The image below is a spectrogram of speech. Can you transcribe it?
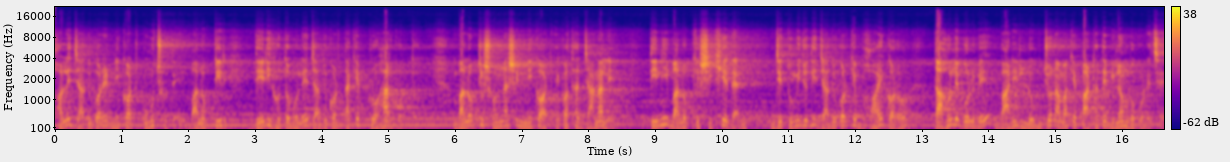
ফলে জাদুঘরের নিকট পৌঁছতে বালকটির দেরি হতো বলে জাদুকর তাকে প্রহার করত। বালকটি সন্ন্যাসীর নিকট একথা জানালে তিনি বালককে শিখিয়ে দেন যে তুমি যদি জাদুকরকে ভয় করো, তাহলে বলবে, বাড়ির লোকজন আমাকে পাঠাতে বিলম্ব করেছে।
